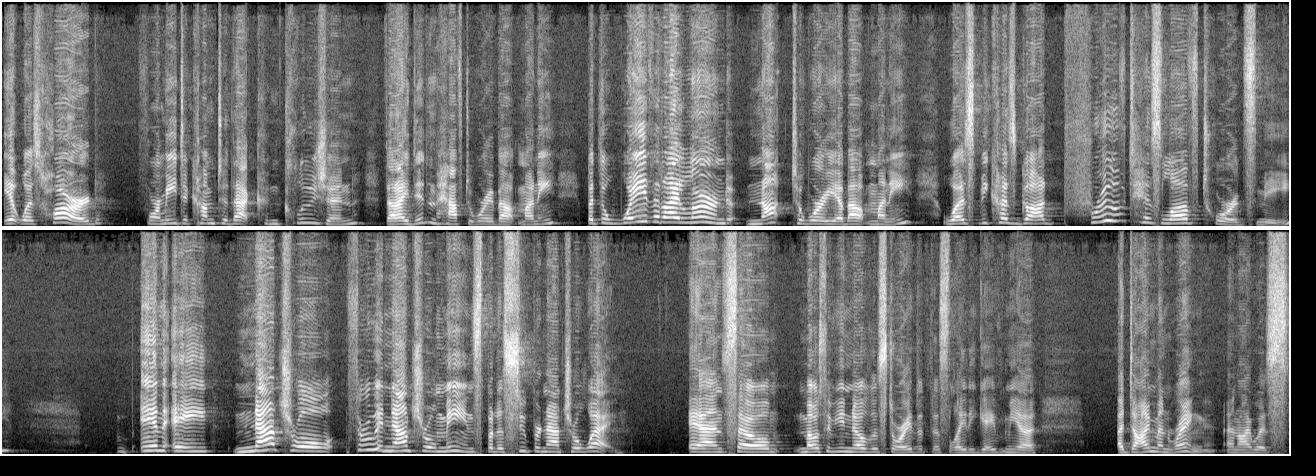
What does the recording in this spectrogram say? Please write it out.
it was hard for me to come to that conclusion that I didn't have to worry about money. But the way that I learned not to worry about money was because God proved his love towards me in a natural, through a natural means, but a supernatural way. And so most of you know the story that this lady gave me a, a diamond ring, and I was,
